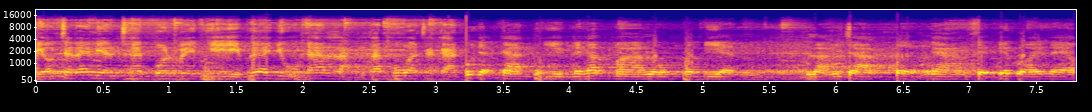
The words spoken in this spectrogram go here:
เดี๋ยวจะได้เรียนเชิญบนเวทีเพื่ออยู่ด้านหลังท่านผู้ว่าราชการผู้จัดการทีมนะครับมาลงทะเบียนหลังจากเปิดงานเสร็จเรียบร้อยแล้ว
